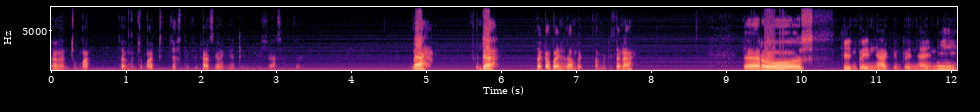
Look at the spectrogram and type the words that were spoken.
jangan cuma jangan cuma dijustifikasi hanya di Indonesia saja. Nah udah. Kita kabarnya sampai sampai di sana terus genrenya genrenya ini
